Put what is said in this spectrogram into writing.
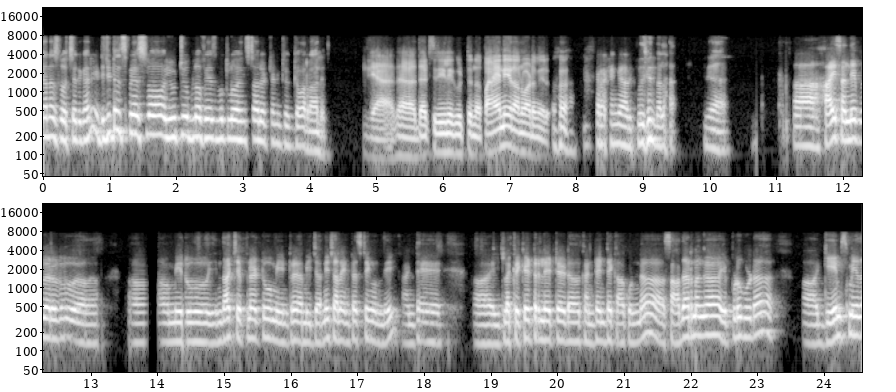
ఛానల్స్లో వచ్చేది కానీ డిజిటల్ స్పేస్లో యూట్యూబ్లో ఫేస్బుక్లో ఇన్స్టాల్ ఇంకెవరు రాలేదు. Ya that's really good to know. Pioneer అనమాట మీరు. రకంగా అది కుదిరింది అలా. Yeah. ఆ, హాయ్ సందీప్ గారు. మీరు ఇందాక చెప్పినట్టు మీ ఇంట్రె మీ జర్నీ చాలా ఇంట్రెస్టింగ్ ఉంది. అంటే ఇట్లా క్రికెట్ రిలేటెడ్ కంటెంటే కాకుండా సాధారణంగా ఎప్పుడు కూడా గేమ్స్ మీద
